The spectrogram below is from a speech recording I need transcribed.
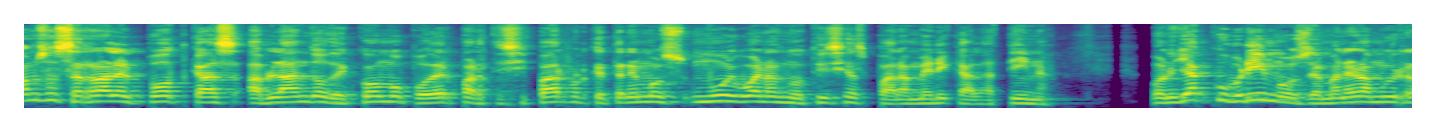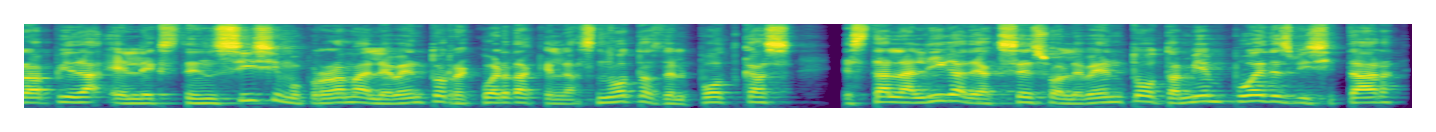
Vamos a cerrar el podcast hablando de cómo poder participar porque tenemos muy buenas noticias para América Latina. Bueno, ya cubrimos de manera muy rápida el extensísimo programa del evento. Recuerda que en las notas del podcast está la liga de acceso al evento o también puedes visitar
